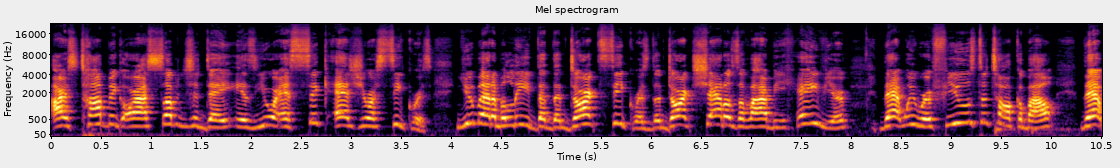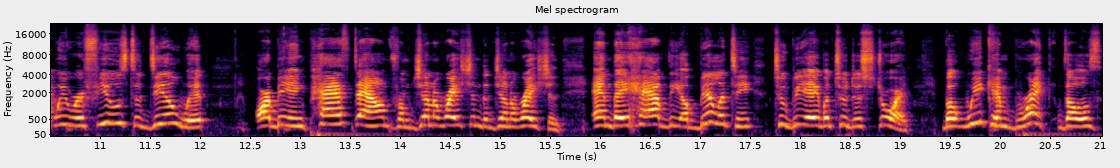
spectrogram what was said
our topic or our subject today is you're as sick as your secrets. You better believe that the dark secrets, the dark shadows of our behavior that we refuse to talk about, that we refuse to deal with, are being passed down from generation to generation, and they have the ability to be able to destroy. But we can break those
